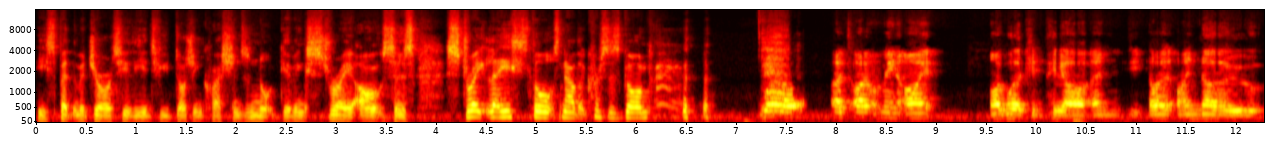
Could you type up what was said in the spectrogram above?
He spent the majority of the interview dodging questions and not giving straight answers. Straight laced thoughts now that Chris has gone. well, I, I mean, I I work in PR, and I, I, know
